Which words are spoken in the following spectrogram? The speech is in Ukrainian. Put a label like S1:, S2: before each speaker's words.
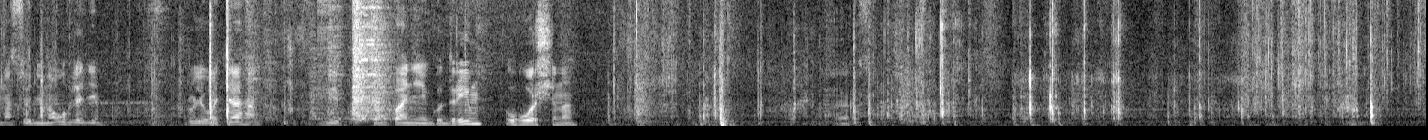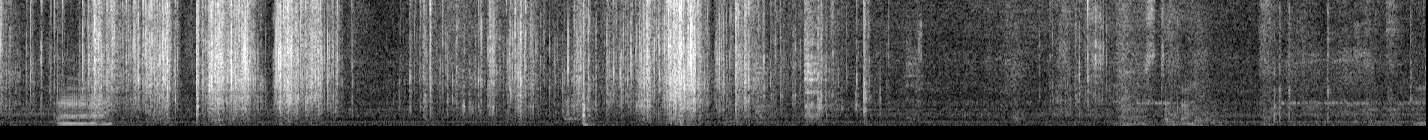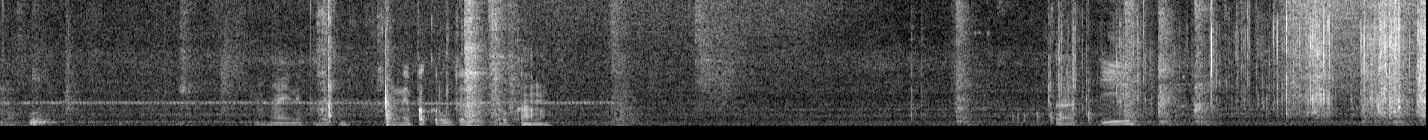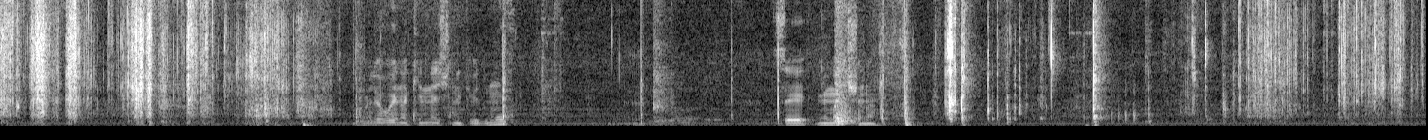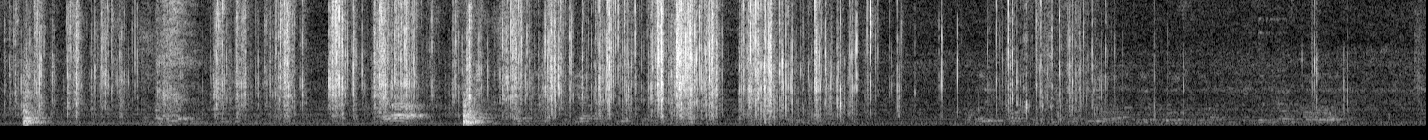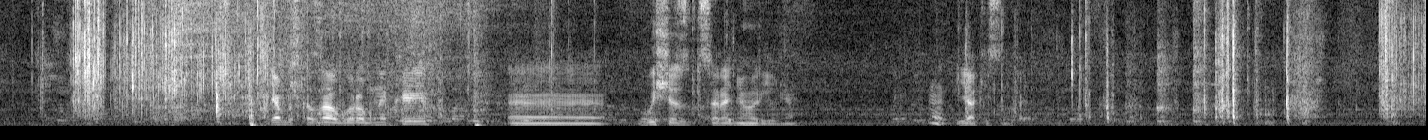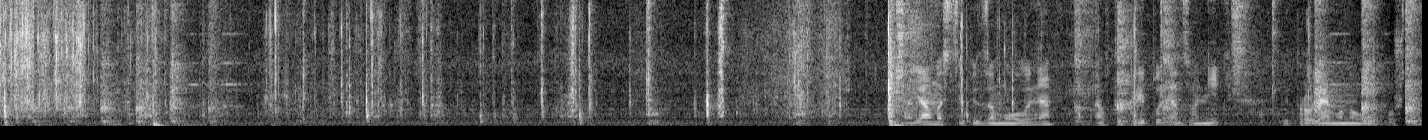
S1: У нас сьогодні на огляді рульова тяга від компанії Goodream Угорщина. І не, не покрутиш руками. Так, і. Рульовий накінечник від мух. Це Німеччина. Я би сказав, виробники е, вище середнього рівня. Ну, якісні. Наявності під замовлення, автокріплення, дзвоніть, відправляємо новою поштою.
